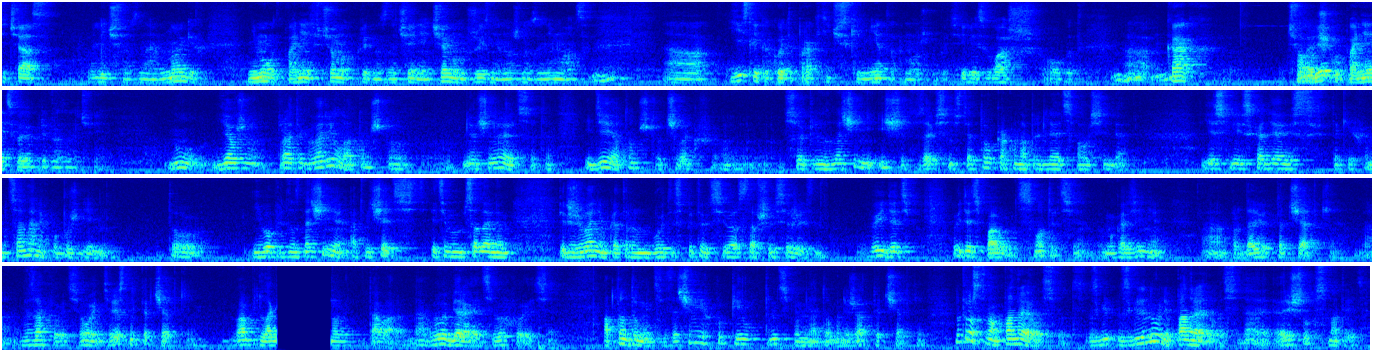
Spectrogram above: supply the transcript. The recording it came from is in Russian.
сейчас, лично знаю многих, не могут понять, в чем их предназначение, чем им в жизни нужно заниматься. Mm-hmm. Есть ли какой-то практический метод, может быть, или ваш опыт, mm-hmm. как человеку понять свое предназначение? Ну, я уже про это говорил, о том, что мне очень нравится эта идея о том, что человек э, свое предназначение ищет в зависимости от того, как он определяет самого себя. Если исходя из таких эмоциональных побуждений, то его предназначение отвечать этим эмоциональным переживаниям, которые он будет испытывать всю оставшуюся жизнь. Вы идете, вы идете по улице, смотрите в магазине, а, продают перчатки. Да. Вы заходите, о, интересные перчатки. Вам предлагают много товара. Да. Вы выбираете, выходите. А потом думаете, зачем я их купил? В принципе, у меня дома лежат перчатки. Ну, просто вам понравилось. Вот, взглянули, понравилось, да, решил посмотреть.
